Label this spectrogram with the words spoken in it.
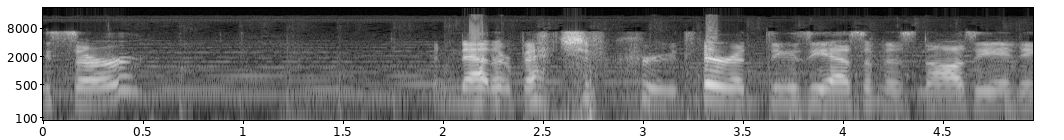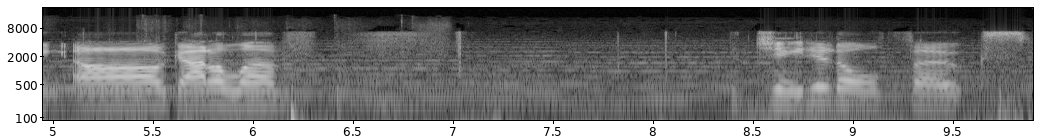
Sir? Another batch of crew. Their enthusiasm is nauseating. Oh, gotta love the jaded old folks.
